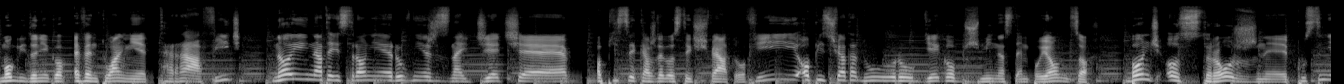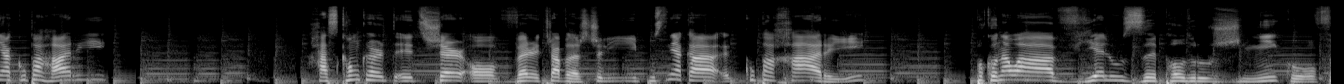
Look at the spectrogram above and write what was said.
mogli do niego ewentualnie trafić. No i na tej stronie również znajdziecie opisy każdego z tych światów. I opis świata drugiego brzmi następująco. Bądź ostrożny, pustynia Kupahari has conquered its share of very travelers, czyli pustynia Kupahari pokonała wielu z podróżników.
